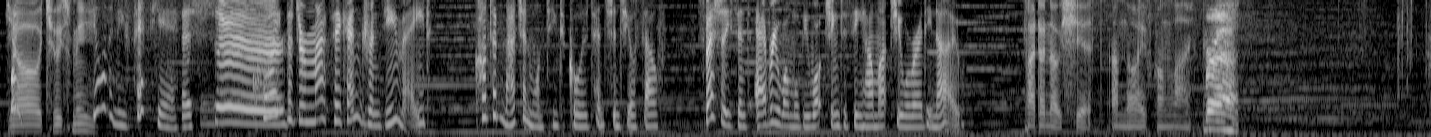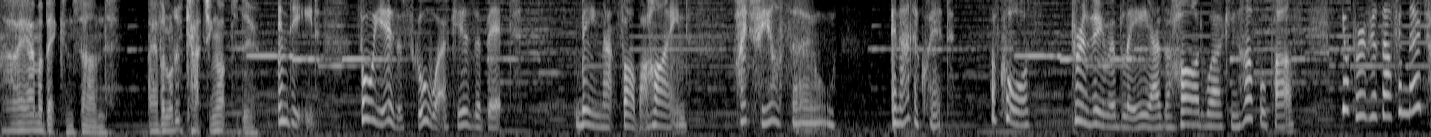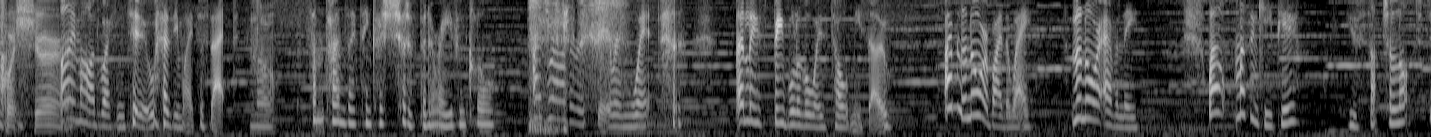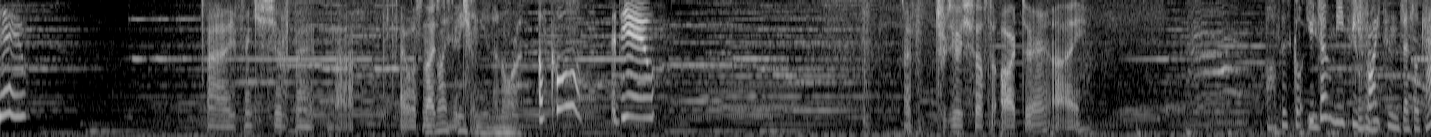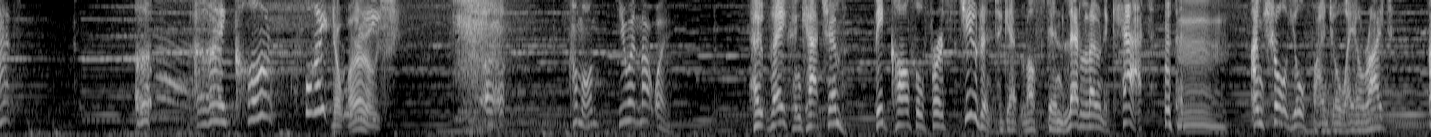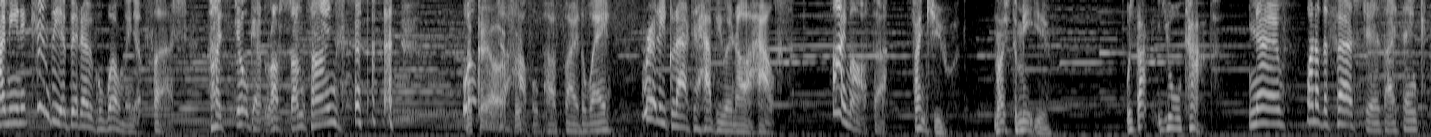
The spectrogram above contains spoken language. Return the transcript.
Yo, choose me. You're the new fifth year. Yes, sir. Quite the dramatic entrance you made. Can't imagine wanting to call attention to yourself, especially since everyone will be watching to see how much you already know. I don't know shit. I'm not even gonna lie. I am a bit concerned. I have a lot of catching up to do. Indeed, four years of schoolwork is a bit. being that far behind, I'd feel so. inadequate. Of course, presumably, as a hard-working Hufflepuff, you'll prove yourself in no time. For sure. I'm hardworking too, as you might suspect. No. But sometimes I think I should have been a Ravenclaw. I'd rather a searing wit. At least people have always told me so. I'm Lenora, by the way. Lenora Everleigh. Well, mustn't keep you. You've such a lot to do. I think you should have been. Nah. It was It nice, was nice to meet meeting you. you, Lenora. Of course. Adieu. Introduce yourself to Arthur. I. Arthur's got you. You don't need to be It's all right. frightened, little cat. Uh, I can't quite. Yo, one of reach. those. Come on, he went that way. Hope they can catch him. Big castle for a student to get lost in, let alone a cat. Mm. I'm sure you'll find your way all right. I mean, it can be a bit overwhelming at first. I still get lost sometimes. Welcome to Arthur. Hufflepuff, by the way. Really glad to have you in our house. I'm Arthur. Thank you. Nice to meet you. Was that your cat? No, one of the first years, I think.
